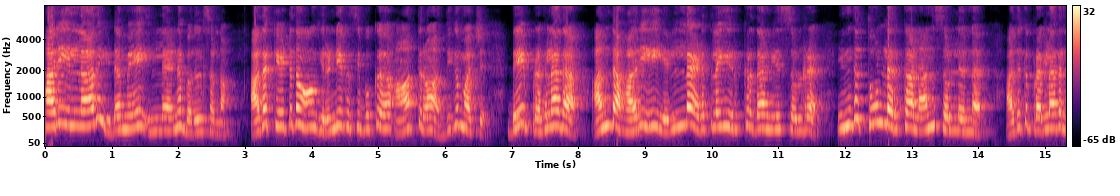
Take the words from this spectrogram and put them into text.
ஹரி இல்லாத இடமே இல்லைன்னு பதில் சொன்னான். அதை கேட்டதும் ஹிரண்யகசிபுக்கு ஆத்திரம் அதிகமாச்சு. டே பிரகலாதா அந்த ஹரி எல்லா இடத்துலையும் இருக்கிறதா நீ சொல்ற? இந்த தூண்ல இருக்கானான்னு சொல்லுன்னார். அதுக்கு பிரகலாதன்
